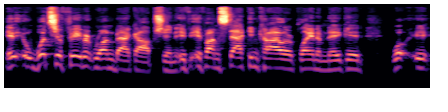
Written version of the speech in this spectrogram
It, what's your favorite run back option? If, if I'm stacking Kyler, playing him naked, what it,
